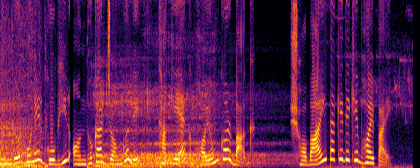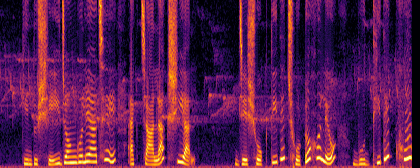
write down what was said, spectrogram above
সুন্দরবনের গভীর অন্ধকার জঙ্গলে থাকে এক ভয়ঙ্কর বাঘ। সবাই তাকে দেখে ভয় পায়। কিন্তু সেই জঙ্গলে আছে এক চালাক শিয়াল। যে শক্তিতে ছোট হলেও বুদ্ধিতে খুব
